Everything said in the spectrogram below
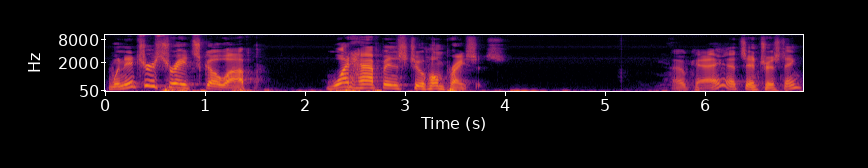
when interest rates go up, what happens to home prices? Okay, that's interesting.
